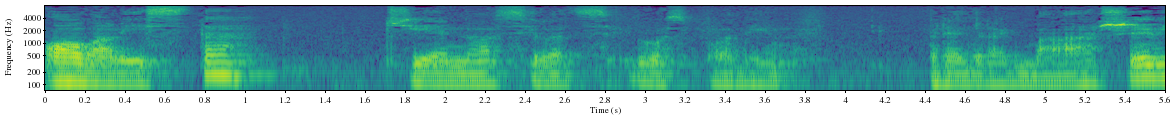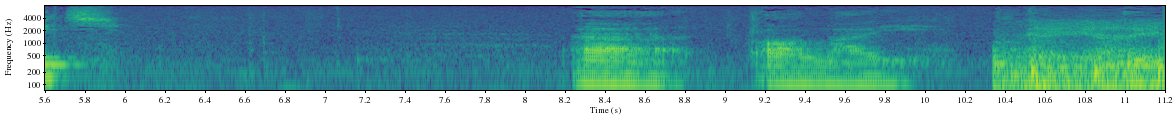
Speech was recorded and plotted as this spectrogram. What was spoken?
ova lista, čiji je nosilac gospodin Predrag Balašević, e, ovaj, imati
